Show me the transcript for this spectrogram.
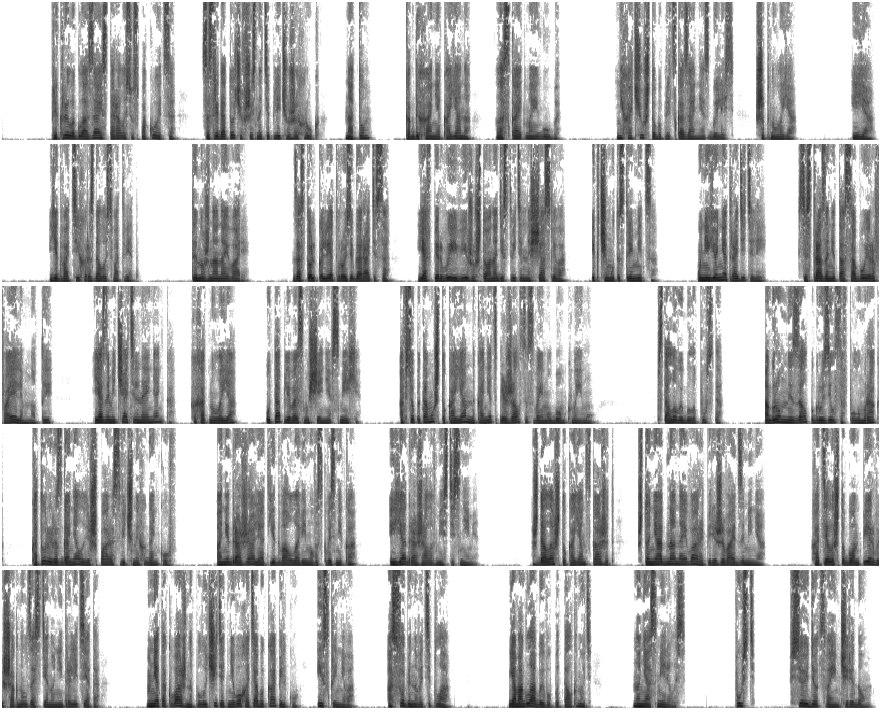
Прикрыла глаза и старалась успокоиться, сосредоточившись на тепле чужих рук, на том, как дыхание Каяна ласкает мои губы. «Не хочу, чтобы предсказания сбылись», — шепнула я. И я. Едва тихо раздалось в ответ. Ты нужна Найваре. За столько лет в Розе Гаратиса я впервые вижу, что она действительно счастлива и к чему-то стремится. У нее нет родителей. Сестра занята собой и Рафаэлем, но ты... Я замечательная нянька, — хохотнула я, утапливая смущение в смехе. А все потому, что Каян наконец прижался своим лбом к моему. В столовой было пусто. Огромный зал погрузился в полумрак, который разгонял лишь пара свечных огоньков. Они дрожали от едва уловимого сквозняка, и я дрожала вместе с ними. Ждала, что Каян скажет, что ни одна Найвара переживает за меня. Хотела, чтобы он первый шагнул за стену нейтралитета. Мне так важно получить от него хотя бы капельку искреннего, особенного тепла. Я могла бы его подтолкнуть, но не осмелилась. Пусть все идет своим чередом.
